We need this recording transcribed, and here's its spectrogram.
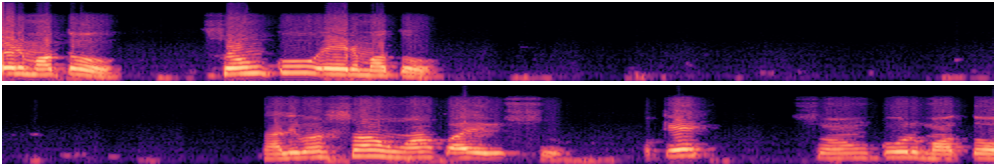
এর মতো, শঙ্কু এর মতো। তালিবর্ষ উহা কয় বিশ্ব, ওকে? শঙ্কুর মতো,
